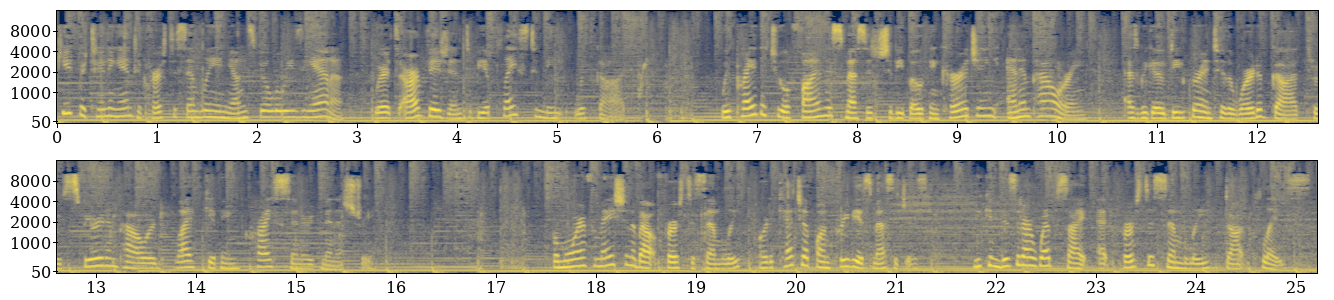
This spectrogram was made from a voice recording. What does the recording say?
Thank you for tuning in to First Assembly in Youngsville, Louisiana, where it's our vision to be a place to meet with God. We pray that you will find this message to be both encouraging and empowering as we go deeper into the Word of God through Spirit empowered, life giving, Christ centered ministry. For more information about First Assembly or to catch up on previous messages, you can visit our website at firstassembly.place.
